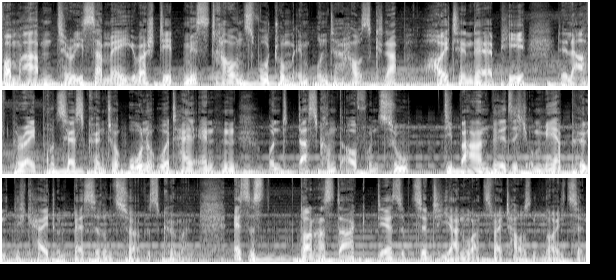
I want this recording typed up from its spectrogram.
Vom Abend. Theresa May übersteht Misstrauensvotum im Unterhaus knapp. Heute in der RP. Der Love Parade-Prozess könnte ohne Urteil enden und das kommt auf uns zu. Die Bahn will sich um mehr Pünktlichkeit und besseren Service kümmern. Es ist Donnerstag, der 17. Januar 2019.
